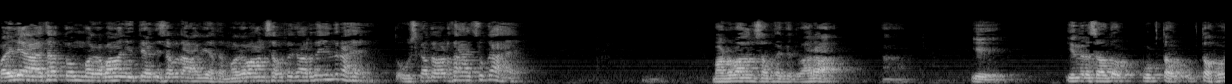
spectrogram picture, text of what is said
पहले आया था तुम मगवान इत्यादि शब्द आ गया था। मगवान शब्द का अर्थ इंद्र है तो उसका तो अर्थ आ चुका है। भगवान शब्द के द्वारा हाँ, ये इंद्र शब्द उक्त उक्त हो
